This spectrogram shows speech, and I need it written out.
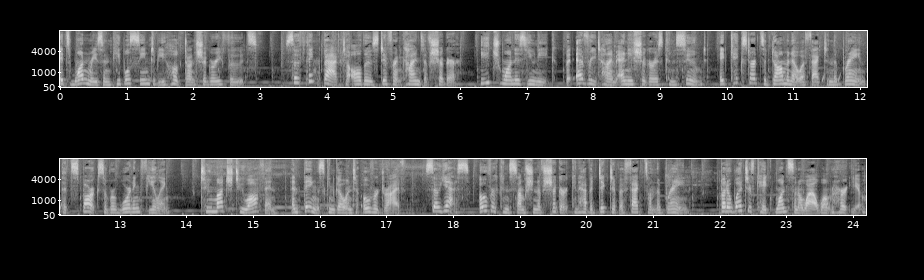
It's one reason people seem to be hooked on sugary foods. So think back to all those different kinds of sugar. Each one is unique, but every time any sugar is consumed, it kickstarts a domino effect in the brain that sparks a rewarding feeling. Too much too often, and things can go into overdrive. So, yes, overconsumption of sugar can have addictive effects on the brain. But a wedge of cake once in a while won't hurt you.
